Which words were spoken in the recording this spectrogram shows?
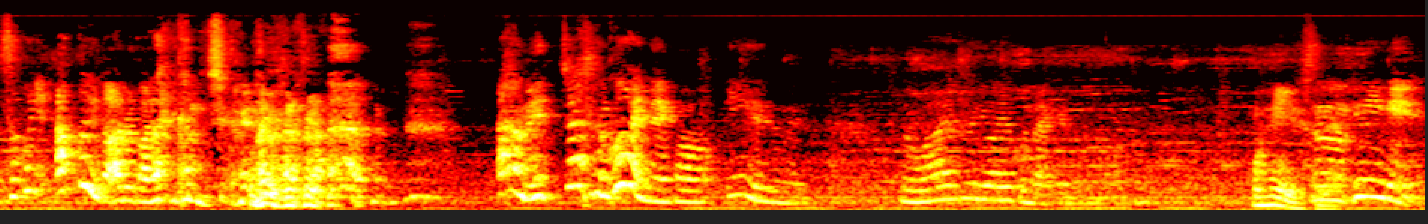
そこに悪意があるかないかの違いだから。さ あめっちゃすごいねこのいいですね。笑いすぎはよくないけど。この辺いいですね、うんいい。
